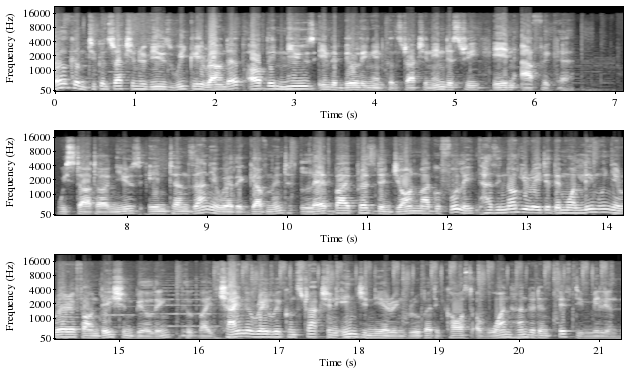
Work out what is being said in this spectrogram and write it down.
Welcome to Construction Review's weekly roundup of the news in the building and construction industry in Africa. We start our news in Tanzania where the government, led by President John Magufuli, has inaugurated the Mwalimu Nyerere Foundation building built by China Railway Construction Engineering Group at a cost of $150 million.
